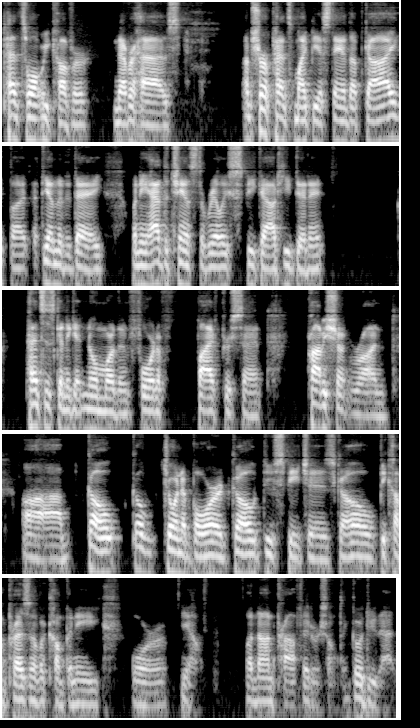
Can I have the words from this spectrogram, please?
Pence won't recover. Never has. I'm sure Pence might be a stand-up guy, but at the end of the day, when he had the chance to really speak out, he didn't. Pence is going to get no more than four to five percent. Probably shouldn't run. Um, go go join a board. Go do speeches. Go become president of a company or you know a nonprofit or something. Go do that.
